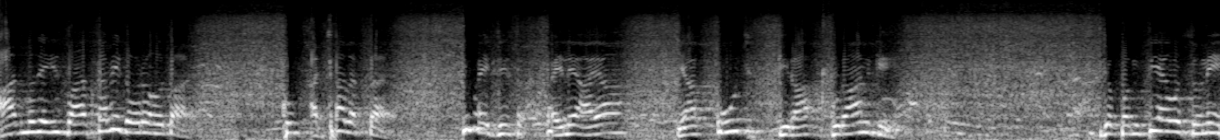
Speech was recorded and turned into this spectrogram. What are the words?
आज मुझे इस बात का भी गौरव होता है। खूब अच्छा लगता है कि मैं जिस पहले आया या कुछ कुरान की जो पंक्ति है वो सुनी।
